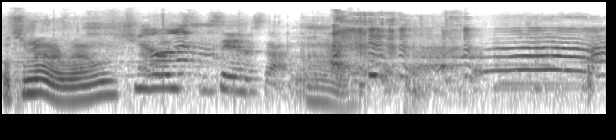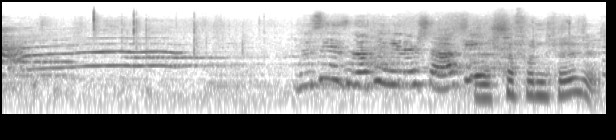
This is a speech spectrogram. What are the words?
What's the matter, Madeline? She wants the Santa stocking. Lucy has nothing in her stocking. That stuff wouldn't fit in it.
